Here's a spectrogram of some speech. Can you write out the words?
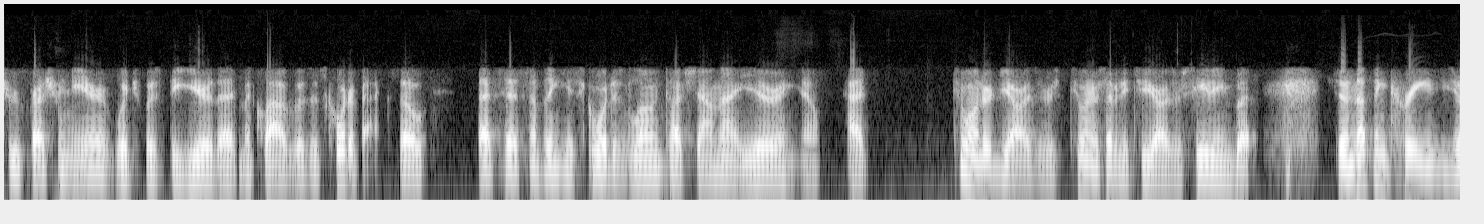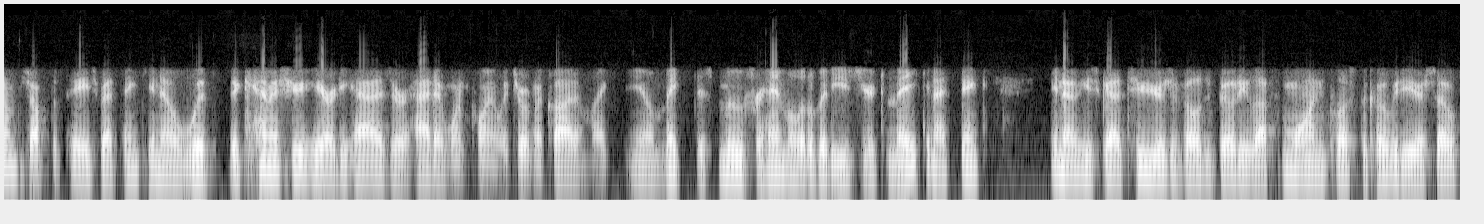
true freshman year, which was the year that McCloud was his quarterback. So that says something. He scored his lone touchdown that year, and you know had 200 yards or 272 yards receiving. But so nothing crazy jumps off the page. But I think you know with the chemistry he already has or had at one point with Jordan McCloud, it might you know make this move for him a little bit easier to make. And I think you know he's got two years of eligibility left, one plus the COVID year. So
